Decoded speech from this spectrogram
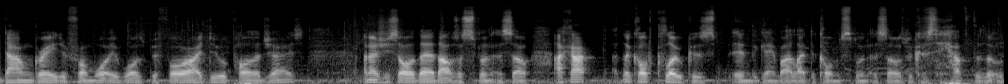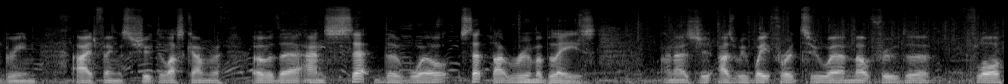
downgraded from what it was before I do apologize and as you saw there that was a splinter cell I can't they're called cloakers in the game but I like to call them splinter cells because they have the little green eyed things shoot the last camera over there and set the world set that room ablaze and as you, as we wait for it to uh, melt through the floor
